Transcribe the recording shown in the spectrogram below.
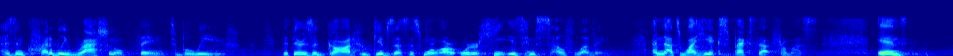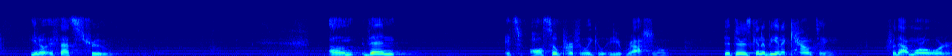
That is an incredibly rational thing to believe that there is a God who gives us this moral order. He is himself loving. And that's why he expects that from us. And, you know, if that's true, um, then it's also perfectly rational that there's going to be an accounting for that moral order.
